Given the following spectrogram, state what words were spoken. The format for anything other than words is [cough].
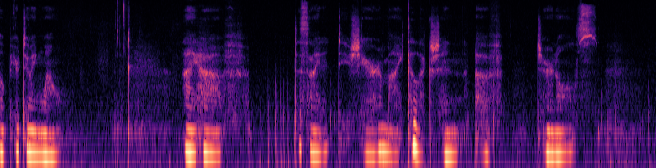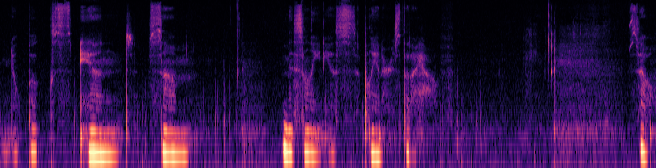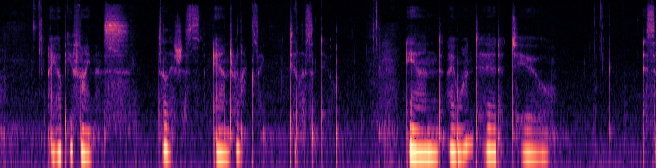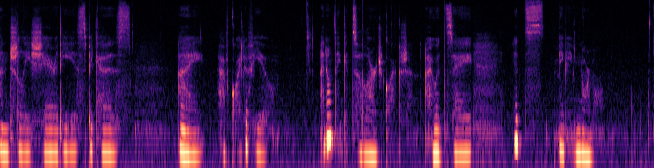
Hope you're doing well. I have decided to share my collection of journals, notebooks, and some miscellaneous planners that I have. So, I hope you find this delicious and relaxing to listen to. And I wanted to essentially share these because I have quite a few. I don't think it's a large collection. I would say it's maybe normal,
